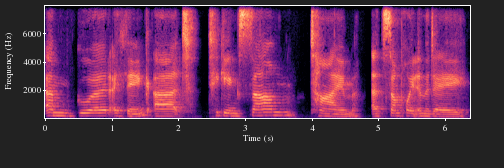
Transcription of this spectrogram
I'm good i think at taking some time at some point in the day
